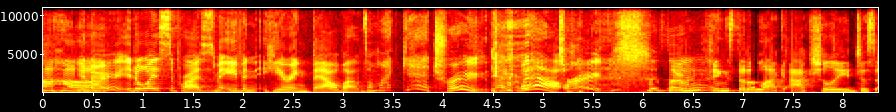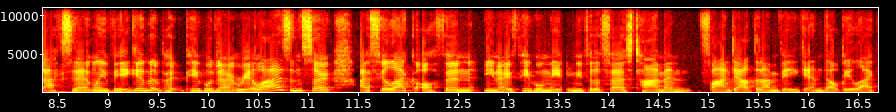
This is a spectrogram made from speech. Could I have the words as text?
Uh-huh. you know, it always surprises me. Even hearing bao buns, I'm like, "Yeah, true." Like, wow, True. There's so many things that are like actually just accidentally vegan that people don't realize. And so I feel like often, you know, if people meet me for the first time and find out that I'm vegan, they'll be like,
